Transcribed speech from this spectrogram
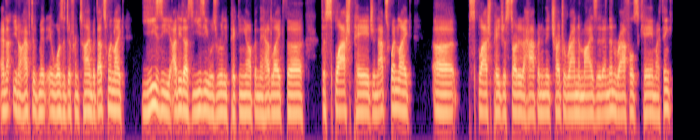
and you know, I have to admit it was a different time, but that's when like Yeezy, Adidas Yeezy was really picking up, and they had like the the splash page, and that's when like uh splash pages started to happen, and they tried to randomize it, and then raffles came. I think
